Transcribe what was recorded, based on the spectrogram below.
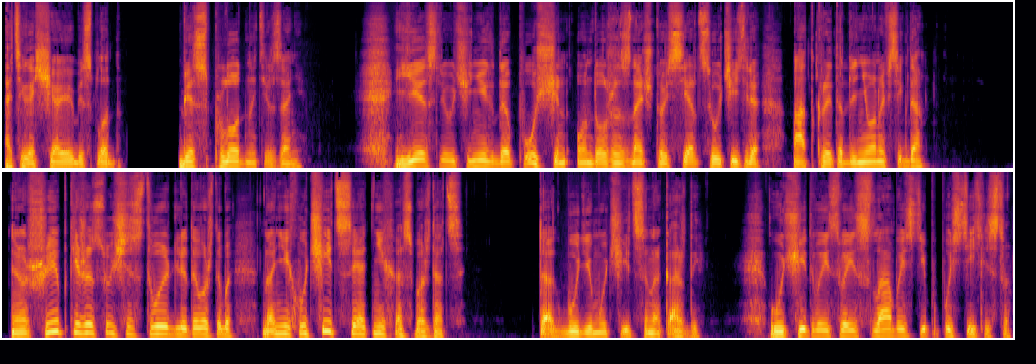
отягощая ее бесплодно. Бесплодно терзание. Если ученик допущен, он должен знать, что сердце учителя открыто для него навсегда. Ошибки же существуют для того, чтобы на них учиться и от них освобождаться. Так будем учиться на каждый, учитывая свои слабости и попустительства.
